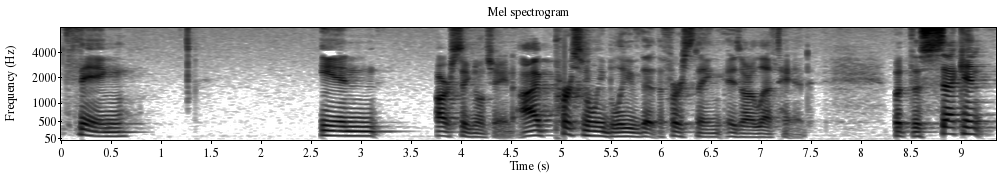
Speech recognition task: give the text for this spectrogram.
thing in our signal chain. I personally believe that the first thing is our left hand. But the second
